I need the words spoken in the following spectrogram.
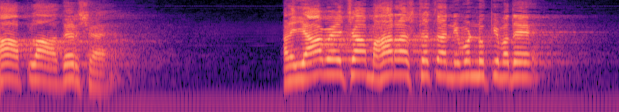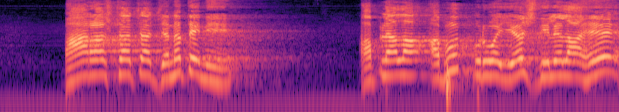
हा आपला आदर्श आहे. आणि यावेळच्या महाराष्ट्राच्या निवडणुकीमध्ये महाराष्ट्राच्या जनतेने आपल्याला अभूतपूर्व यश दिलेलं आहे.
